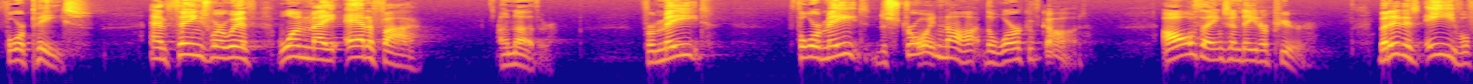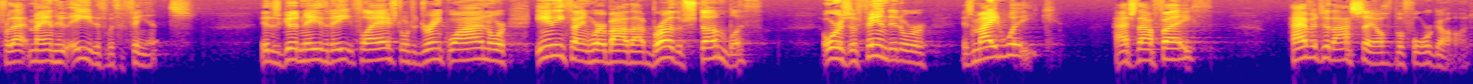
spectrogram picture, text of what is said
for peace and things wherewith one may edify another. For meat, for meat, destroy not the work of God. All things indeed are pure, but it is evil for that man who eateth with offense. It is good neither to eat flesh, nor to drink wine, nor anything whereby thy brother stumbleth or is offended or is made weak? Hast thou faith? Have it to thyself before God.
